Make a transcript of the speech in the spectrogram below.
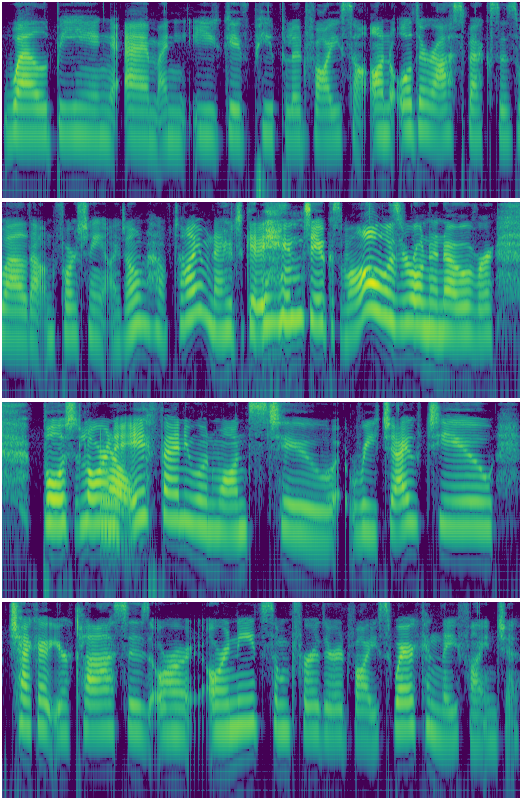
well-being um, and you give people advice on other aspects as well that unfortunately I don't have time now to get into because I'm always running over. But Lorna, no. if anyone wants to reach out to you, check out your classes, or or needs some further advice, where can they find you?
